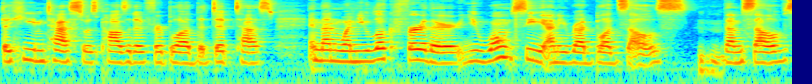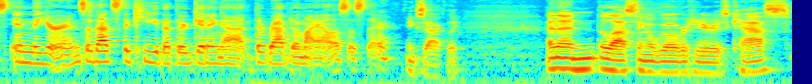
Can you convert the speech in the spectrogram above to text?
the heme test was positive for blood, the dip test, and then when you look further, you won't see any red blood cells themselves in the urine. So that's the key that they're getting at the rhabdomyolysis there. Exactly. And then the last thing I'll go over here is casts.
